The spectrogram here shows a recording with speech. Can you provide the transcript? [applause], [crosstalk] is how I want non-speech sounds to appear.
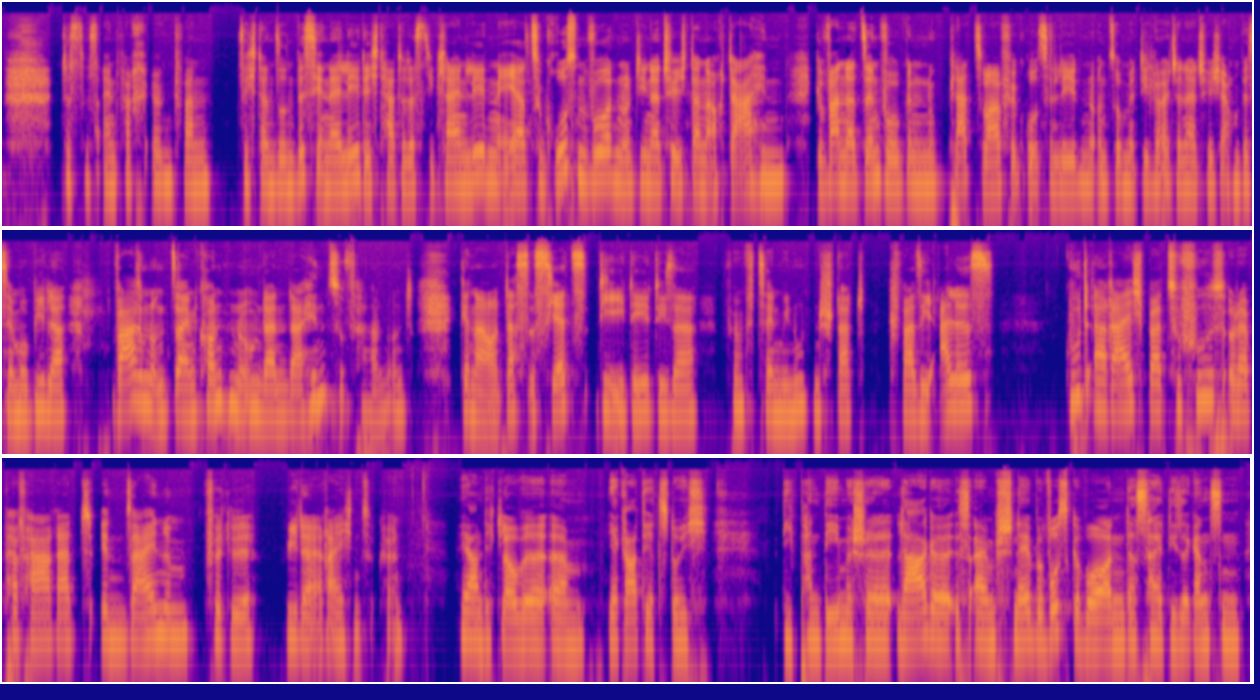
dass das einfach irgendwann sich dann so ein bisschen erledigt hatte, dass die kleinen Läden eher zu großen wurden und die natürlich dann auch dahin gewandert sind, wo genug Platz war für große Läden und somit die Leute natürlich auch ein bisschen mobiler waren und sein konnten, um dann dahin zu fahren. Und genau, das ist jetzt die Idee dieser 15 Minuten Stadt, quasi alles gut erreichbar zu Fuß oder per Fahrrad in seinem Viertel wieder erreichen zu können. Ja, und ich glaube, ähm, ja, gerade jetzt durch die pandemische Lage ist einem schnell bewusst geworden, dass halt diese ganzen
